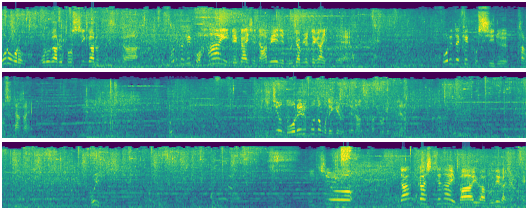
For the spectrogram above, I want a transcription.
ゴロゴロ転がる突進があるんですがそれが結構範囲でかいしダメージむちゃむちゃでかいんでこれで結構死ぬ可能性高い。一応乗れることもできるんでなんとか乗り込んでなって。一応軟化してない場合は胸がじゃないか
